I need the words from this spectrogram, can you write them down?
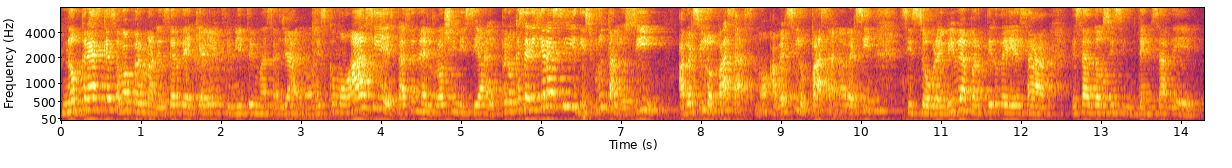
no creas que eso va a permanecer de aquí al infinito y más allá, ¿no? Es como, ah, sí, estás en el rush inicial, pero que se dijera sí, disfrútalo, sí, a ver si lo pasas, ¿no? A ver si lo pasan, a ver si, si sobrevive a partir de esa, esa dosis intensa de,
